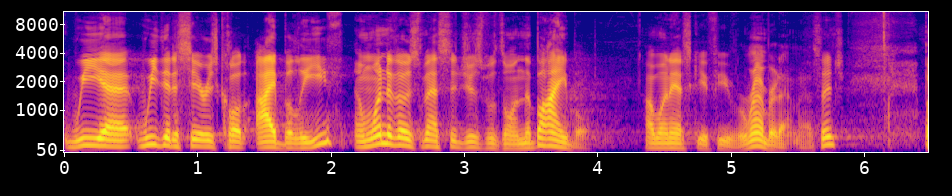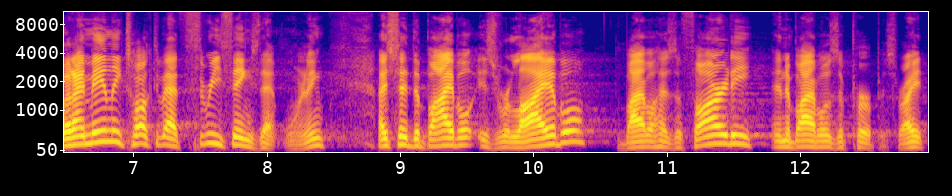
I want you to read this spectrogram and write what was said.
we, uh, we did a series called I Believe, and one of those messages was on the Bible. I want to ask you if you remember that message. But I mainly talked about three things that morning. I said the Bible is reliable, the Bible has authority, and the Bible has a purpose, right?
